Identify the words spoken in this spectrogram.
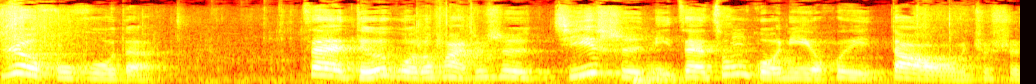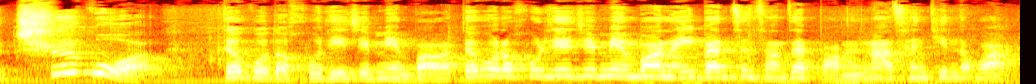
热乎乎的。在德国的话，就是即使你在中国，你也会到就是吃过德国的蝴蝶结面包。德国的蝴蝶结面包呢，一般正常在宝莱纳餐厅的话，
